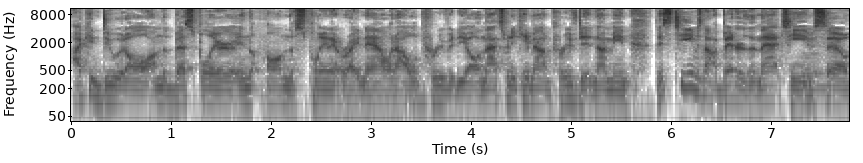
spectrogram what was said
I can do it all. I'm the best player in the, on this planet right now, and I will mm-hmm. prove it to y'all. And that's when he came out and proved it. And I mean, this team's not better than that team. Mm-hmm. So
